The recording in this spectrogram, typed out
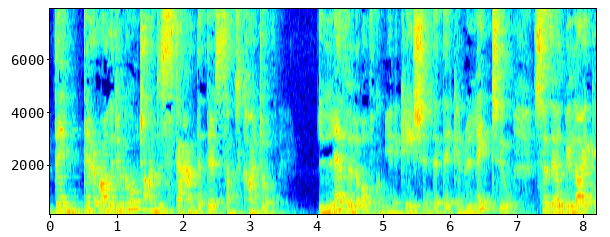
then they're, they're going to understand that there's some kind of level of communication that they can relate to. So they'll be like,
